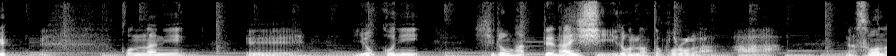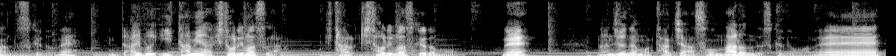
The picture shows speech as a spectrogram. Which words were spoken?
こんなに、えー、横に広がってないしいろんなところが。ああ。いやそうなんですけどね。だいぶ痛みが来ておりますが。来ておりますけども。ね。何十年も経ちゃそうなるんですけどもね。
